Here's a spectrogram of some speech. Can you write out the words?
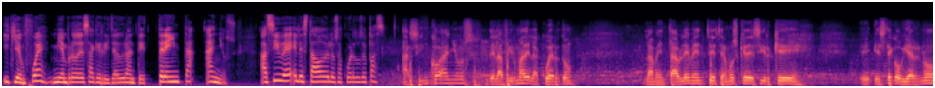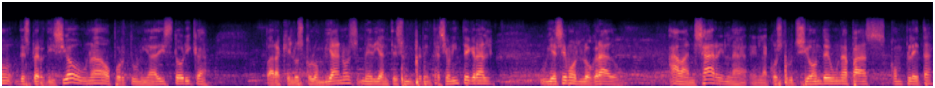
y quien fue miembro de esa guerrilla durante 30 años. Así ve el estado de los acuerdos de paz. A cinco años de la firma del acuerdo, lamentablemente tenemos que decir que eh, este gobierno desperdició una oportunidad histórica para que los colombianos, mediante su implementación integral, hubiésemos logrado avanzar en la, en la construcción de una paz completa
